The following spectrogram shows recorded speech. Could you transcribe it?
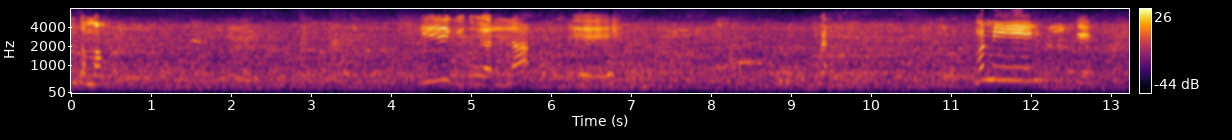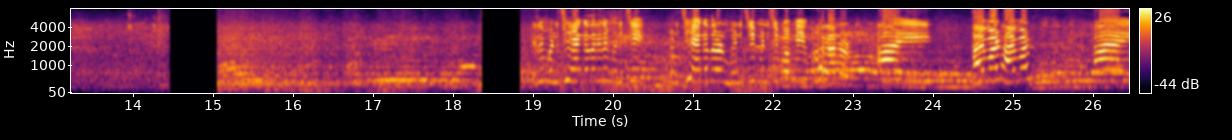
ನೋಡ್ರಿ ನಮ್ಮ ತಮ್ಮ ಈಗ ಇದು ಎಲ್ಲ ಏ, ಇವೆ. ಮಮ್ಮಿ ಏ, ಇದು ಮಿಣಚಿ ಹೆಂಗದ ಇದು ಮಿಣಚಿ ಮಿಣಚಿ ಹೆಂಗದ ನೋಡಿ ಮಿಣಚಿ ಮಿಣಚಿ ಮಮ್ಮಿ ಇಬ್ರು ಹರ ನೋಡು ಹಾಯ್ ಹಾಯ್ ಮಾಡ್ ಹಾಯ್ ಮಾಡ್ ಹಾಯ್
